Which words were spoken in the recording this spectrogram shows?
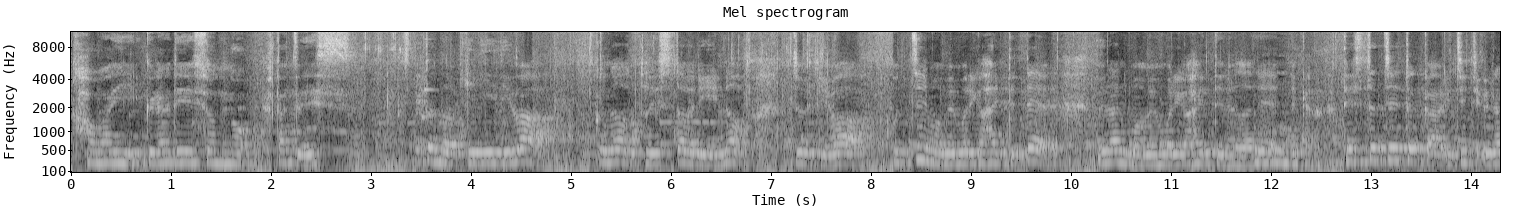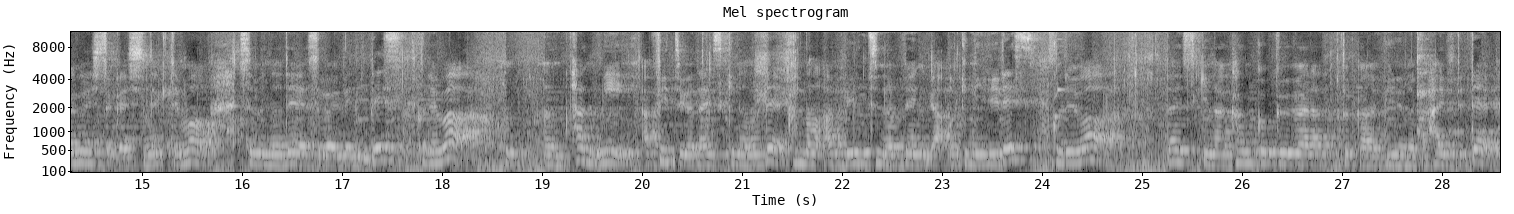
可愛いグラデーションの2つです。あとのお気に入りはこの「トイ・ストーリー」の定規はこっちにもメモリが入ってて裏にもメモリが入ってるので、なんかテスト中とかいちいち裏返しとかしなくても済むのですごい便利です。これはあの単にアピーチが大好きなのでこのアピーチのペンがお気に入りです。これは大好きな韓国柄とかいうのが入ってて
